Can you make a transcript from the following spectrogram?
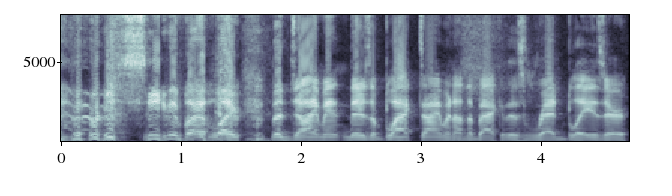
I've ever seen in my life. The diamond, there's a black diamond on the back of this red blazer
